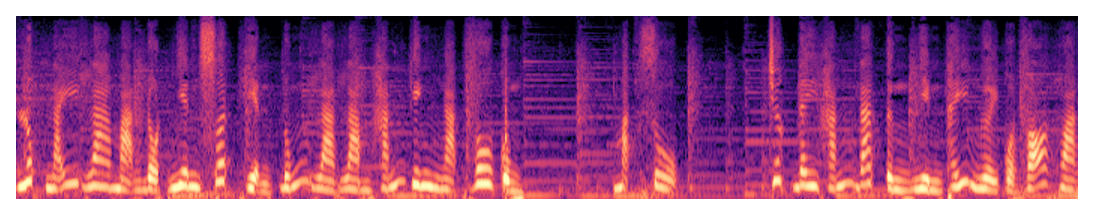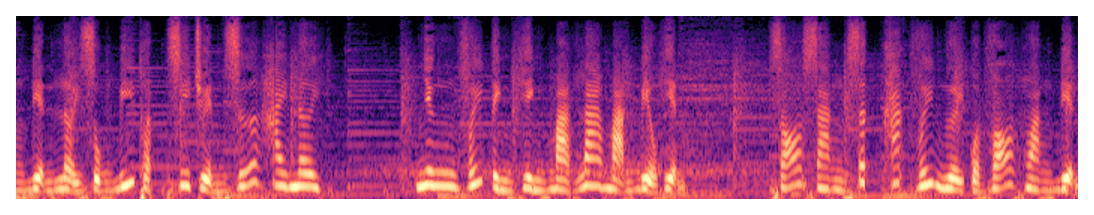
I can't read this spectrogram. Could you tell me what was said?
lúc nãy La Mạn đột nhiên xuất hiện đúng là làm hắn kinh ngạc vô cùng. Mặc dù, trước đây hắn đã từng nhìn thấy người của Võ Hoàng Điện lợi dụng bí thuật di chuyển giữa hai nơi. Nhưng với tình hình mà La Mạn biểu hiện, rõ ràng rất khác với người của Võ Hoàng Điện.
